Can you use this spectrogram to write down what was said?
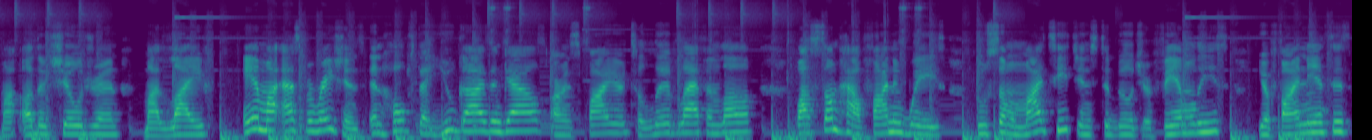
my other children, my life, and my aspirations in hopes that you guys and gals are inspired to live, laugh, and love while somehow finding ways through some of my teachings to build your families, your finances,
